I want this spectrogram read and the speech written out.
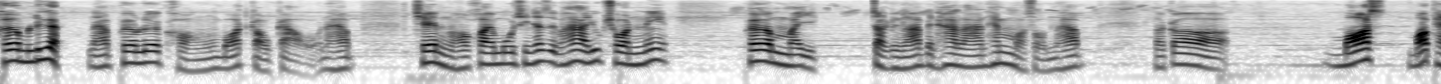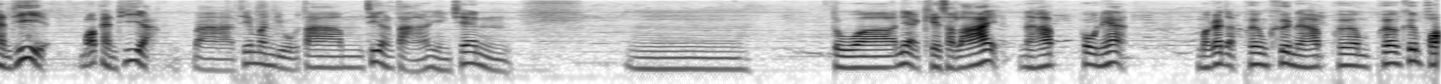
เพิ่มเลือดนะครับเพิ่มเลือดของบอสเก่าๆนะครับ เช่นหอคอยมูชินชั้นสิบห้ายุคชนนี่เพิ่มมาอีกจาก1ล้านเป็น 5 ล้านให้เหมาะสมนะครับ แล้วก็บอสบอสแผนที่บอสแผนที่อะอ่าที่มันอยู่ตามที่ต่างๆ อย่างเช่น ตัวเนี่ยเคสร้ายนะครับ พวกเนี้ยมันก็จะเพิ่มขึ้นนะครับ เพิ่มเพิ่มขึ้นพอ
